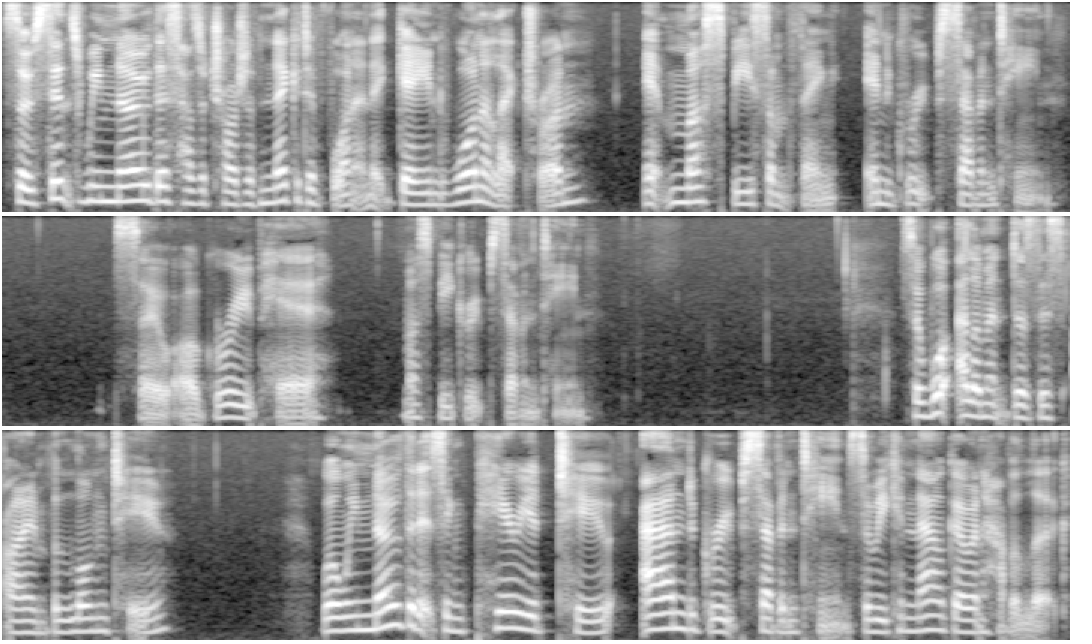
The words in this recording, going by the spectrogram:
So since we know this has a charge of negative 1 and it gained one electron, it must be something in group 17. So our group here must be group 17. So what element does this ion belong to? Well, we know that it's in period 2 and group 17, so we can now go and have a look.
